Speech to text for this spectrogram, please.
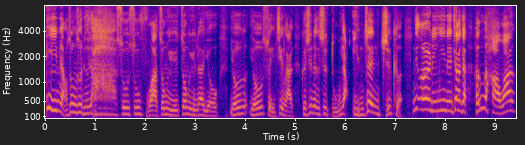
第一秒钟的时候，你会啊舒舒服啊，终于终于呢有有有水进来。可是那个是毒药，饮鸩止渴。你二零一一年这样讲很好啊，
